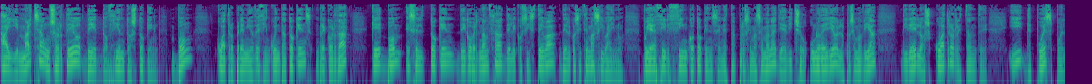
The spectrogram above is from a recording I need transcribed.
Hay en marcha un sorteo de 200 tokens. BOM, cuatro premios de 50 tokens. Recordad que BOM es el token de gobernanza del ecosistema del ecosistema Shiba Inu. Voy a decir cinco tokens en estas próximas semanas, ya he dicho uno de ellos en los próximos días diré los cuatro restantes y después pues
